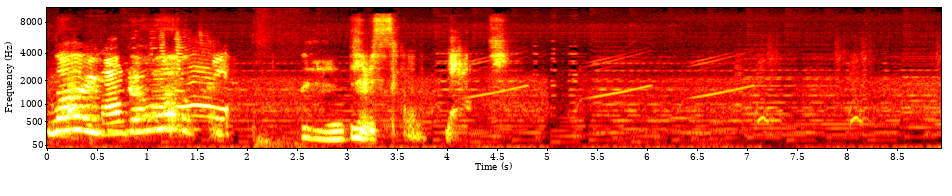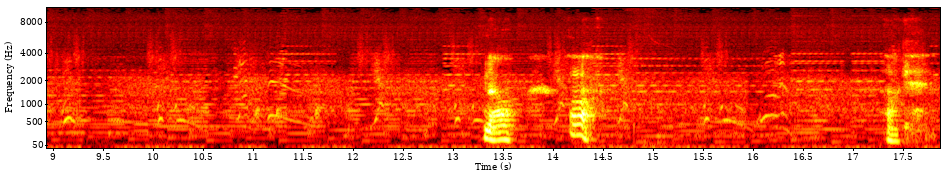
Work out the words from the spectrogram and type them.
Mike, no! Yes. No. Oh. Okay.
